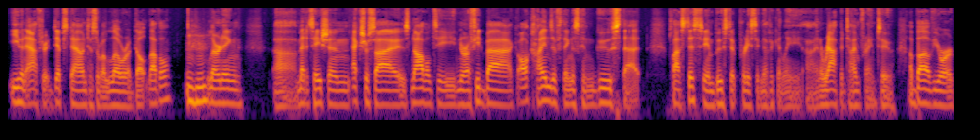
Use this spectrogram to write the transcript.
even after it dips down to sort of a lower adult level. Learning uh, meditation, exercise, novelty, neurofeedback, all kinds of things can goose that plasticity and boost it pretty significantly uh, in a rapid time frame too, above your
